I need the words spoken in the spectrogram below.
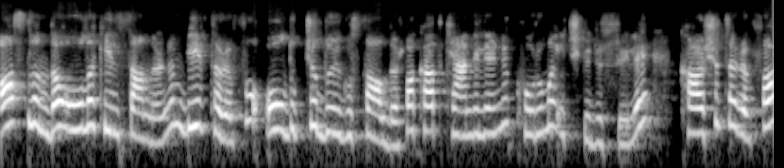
Aslında oğlak insanlarının bir tarafı oldukça duygusaldır. Fakat kendilerini koruma içgüdüsüyle karşı tarafa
